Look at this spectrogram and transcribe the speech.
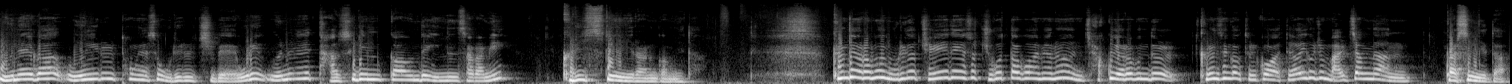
은혜가 의를 통해서 우리를 지배해. 우리 은혜의 다스림 가운데 있는 사람이 그리스도인이라는 겁니다. 그런데 여러분, 우리가 죄에 대해서 죽었다고 하면은 자꾸 여러분들 그런 생각 들 것 같아요. 아, 이거 좀 말장난 같습니다.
